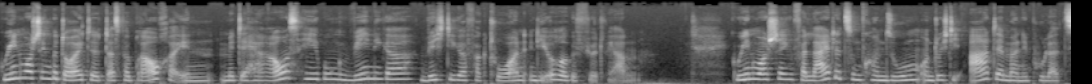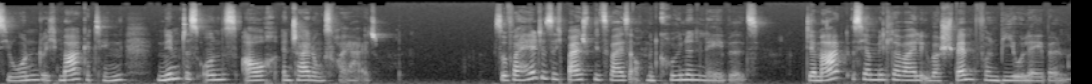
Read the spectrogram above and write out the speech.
Greenwashing bedeutet, dass VerbraucherInnen mit der Heraushebung weniger wichtiger Faktoren in die Irre geführt werden. Greenwashing verleitet zum Konsum und durch die Art der Manipulation durch Marketing nimmt es uns auch Entscheidungsfreiheit. So verhält es sich beispielsweise auch mit grünen Labels. Der Markt ist ja mittlerweile überschwemmt von Bio-Labeln.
